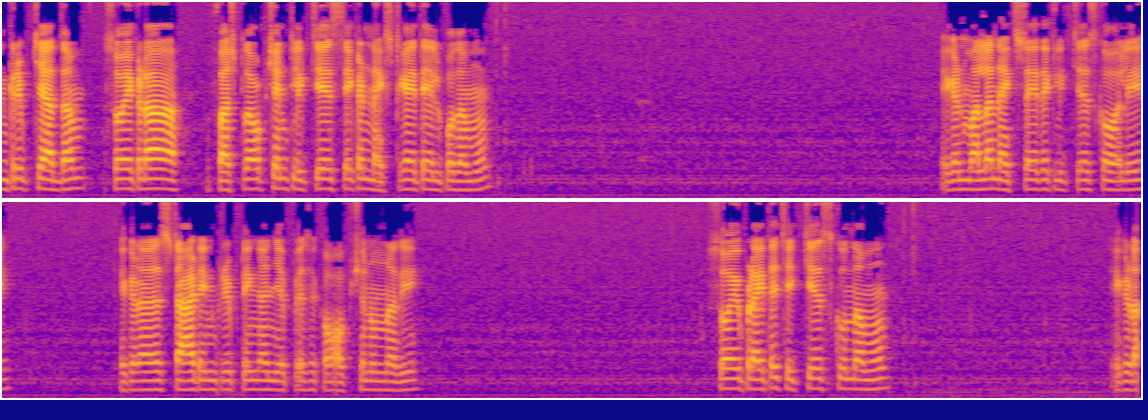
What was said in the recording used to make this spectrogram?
ఇన్క్రిప్ట్ చేద్దాం. సో ఇక్కడ ఫస్ట్ ఆప్షన్ క్లిక్ చేస్తే ఇక్కడ నెక్స్ట్కి అయితే వెళ్ళిపోదాము. ఇక్కడ మళ్ళీ నెక్స్ట్ అయితే క్లిక్ చేసుకోవాలి. ఇక్కడ స్టార్ట్ ఇన్క్రిప్టింగ్ అని చెప్పేసి ఒక ఆప్షన్ ఉన్నది. సో ఇప్పుడైతే చెక్ చేసుకుందాము. ఇక్కడ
